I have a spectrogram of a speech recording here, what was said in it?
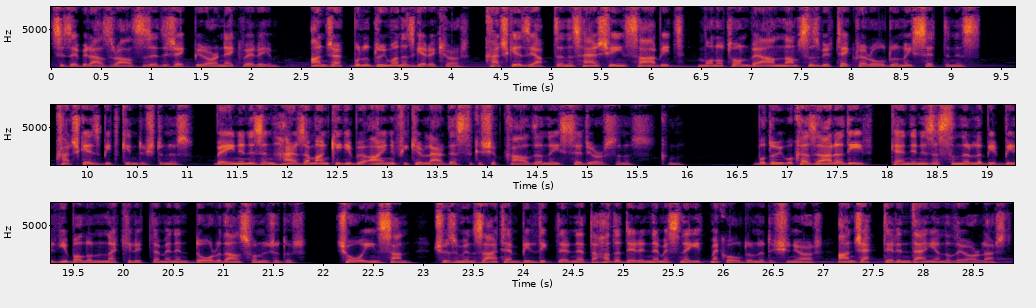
Size biraz rahatsız edecek bir örnek vereyim. Ancak bunu duymanız gerekiyor. Kaç kez yaptığınız her şeyin sabit, monoton ve anlamsız bir tekrar olduğunu hissettiniz. Kaç kez bitkin düştünüz. Beyninizin her zamanki gibi aynı fikirlerde sıkışıp kaldığını hissediyorsunuz. Bu duygu kazara değil, kendinizi sınırlı bir bilgi balonuna kilitlemenin doğrudan sonucudur. Çoğu insan çözümün zaten bildiklerine daha da derinlemesine gitmek olduğunu düşünüyor. Ancak derinden yanılıyorlar.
